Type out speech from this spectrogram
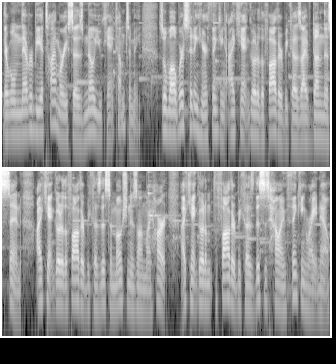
There will never be a time where he says, No, you can't come to me. So while we're sitting here thinking, I can't go to the Father because I've done this sin, I can't go to the Father because this emotion is on my heart, I can't go to the Father because this is how I'm thinking right now,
